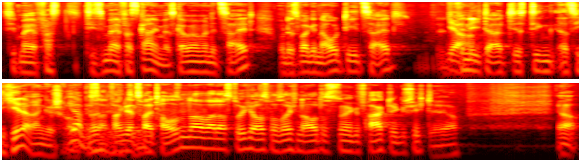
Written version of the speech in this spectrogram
sieht man ja fast, die sieht man ja fast gar nicht mehr. Es gab ja mal eine Zeit, und das war genau die Zeit, Ja. finde ich, da hat das Ding, hat sich jeder rangeschraubt. Ja, bis ne? Anfang der 2000er war das durchaus bei solchen Autos eine gefragte Geschichte, ja. Ja,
